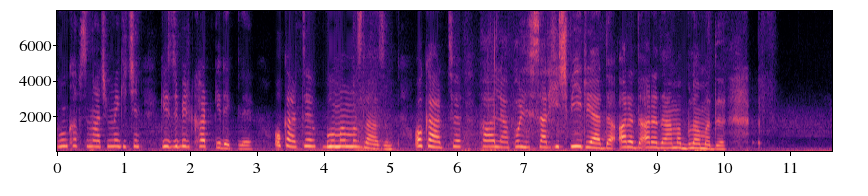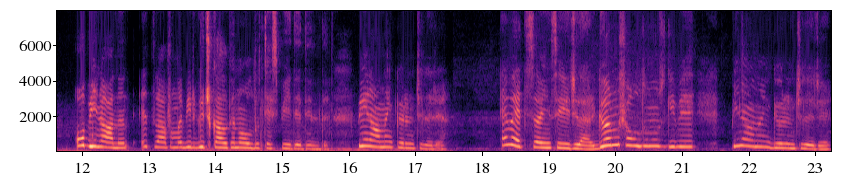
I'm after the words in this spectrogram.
Bunun kapısını açmak için gizli bir kart gerekli. O kartı bulmamız lazım. O kartı hala polisler hiçbir yerde aradı aradı ama bulamadı. O binanın etrafında bir güç kalkanı olduğu tespit edildi. Binanın görüntüleri. Evet sayın seyirciler, görmüş olduğunuz gibi binanın görüntüleri.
